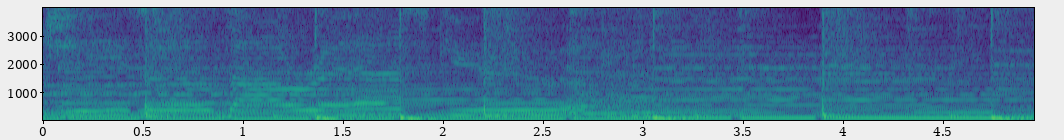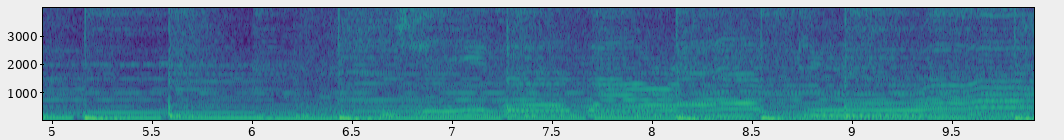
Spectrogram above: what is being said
Jesus, our Jesus, our rescuer.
